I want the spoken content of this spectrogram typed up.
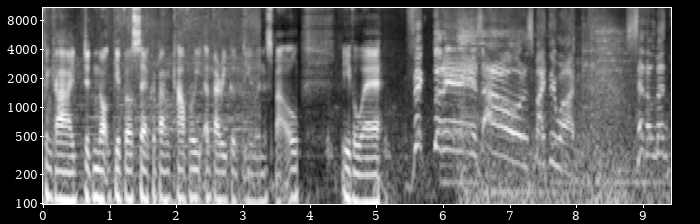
think I did not give those Sacred Band cavalry a very good deal in this battle. Either way. Victory is ours, mighty one! Settlement.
